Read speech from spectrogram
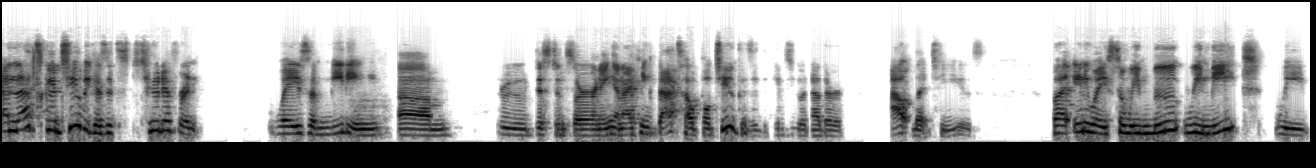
And that's good too because it's two different ways of meeting um, through distance learning, and I think that's helpful too because it gives you another outlet to use. But anyway, so we move, we meet, we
